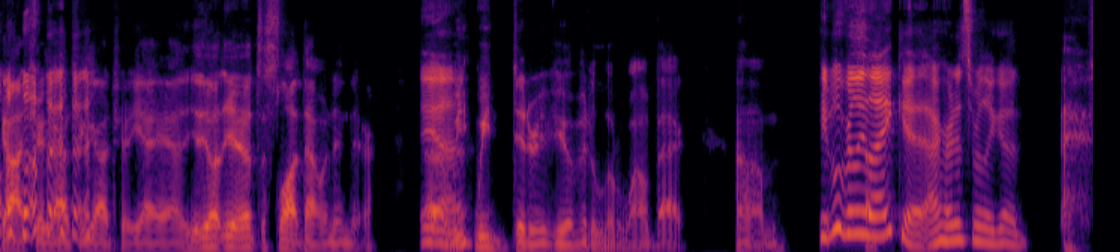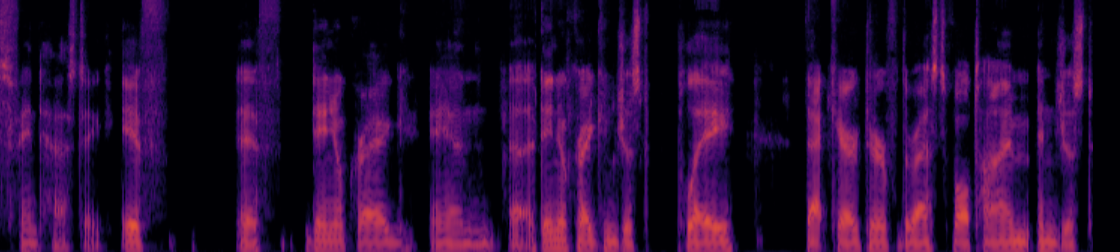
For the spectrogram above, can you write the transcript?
gotcha, gotcha, gotcha. Yeah, yeah. You, have to slot that one in there. Yeah, uh, we we did a review of it a little while back. Um, people really uh, like it. I heard it's really good. It's fantastic. If if Daniel Craig and uh, if Daniel Craig can just play that character for the rest of all time and just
